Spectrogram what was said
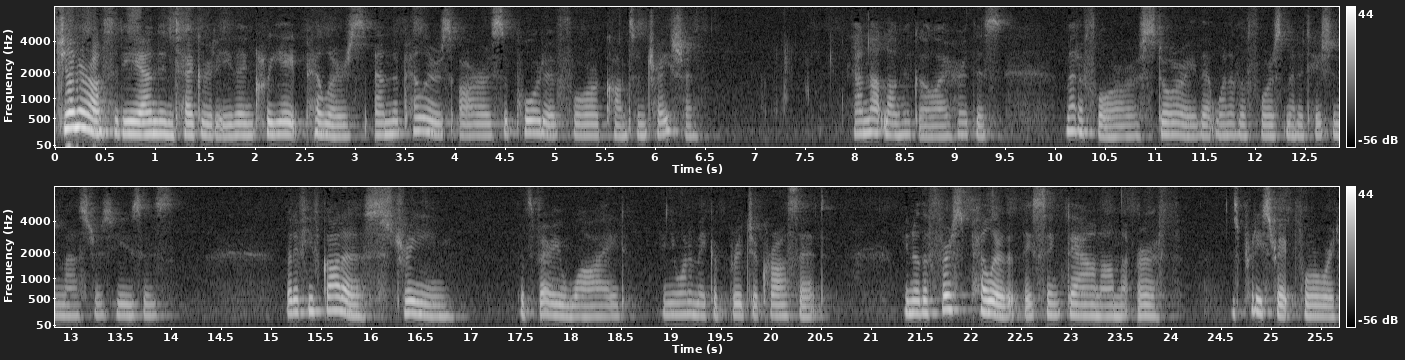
generosity and integrity then create pillars, and the pillars are supportive for concentration. Now, not long ago, I heard this metaphor or story that one of the Forest meditation masters uses. But if you've got a stream that's very wide and you want to make a bridge across it. You know, the first pillar that they sink down on the earth is pretty straightforward.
